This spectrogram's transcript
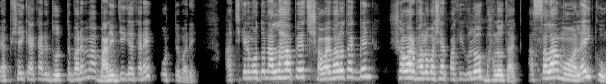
ব্যবসায়িক আকারে ধরতে পারে বা বাণিজ্যিক আকারে করতে পারে। আজকের মতন আল্লাহ হাফেজ, সবাই ভালো থাকবেন, সবার ভালোবাসার পাখিগুলো ভালো থাক। আসসালামু আলাইকুম।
